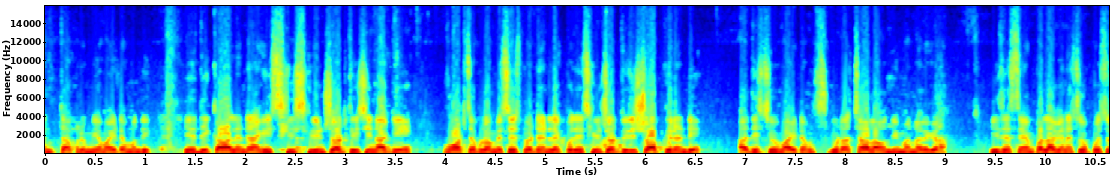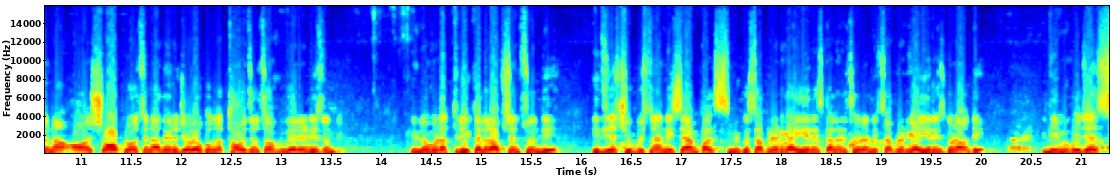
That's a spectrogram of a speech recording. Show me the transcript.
ఎంత ప్రీమియం ఐటమ్ ఉంది. ఏది కావాలంటే నాకు స్క్రీన్ షాట్ తీసి నాకు వాట్సాప్లో మెసేజ్ పెట్టండి లేకపోతే స్క్రీన్ షాట్ తీసి షాప్కి రండి. అది ఐటమ్స్ కూడా చాలా ఉంది మన దగ్గర. ఇది శాంపుల్ లాగానే చూపిస్తున్నా. ఆ షాప్లో వచ్చి నా దగ్గర జడవకుండా థౌజండ్స్ ఆఫ్ వెరైటీస్ ఉంది. ఇందులో కూడా త్రీ కలర్ ఆప్షన్స్ ఉంది. ఇది జస్ట్ చూపిస్తున్నాను శాంపల్స్ మీకు సపరేట్గా ఇయర్ రింగ్స్ కలర్ చూడండి. సపరేట్గా ఇయర్ రింగ్స్ కూడా ఉంది. ఇది మీకు జస్ట్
